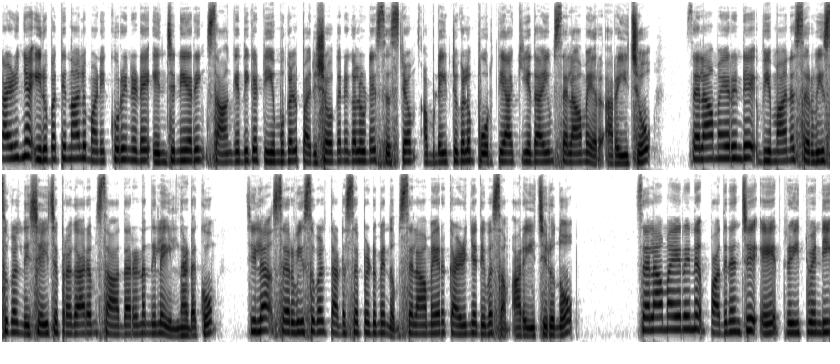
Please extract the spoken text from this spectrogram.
കഴിഞ്ഞ ഇരുപത്തിനാല് മണിക്കൂറിനിടെ എഞ്ചിനീയറിംഗ് സാങ്കേതിക ടീമുകൾ പരിശോധനകളുടെ സിസ്റ്റം അപ്ഡേറ്റുകളും പൂർത്തിയാക്കിയതായും സെലാമയർ അറിയിച്ചു. സെലാമയറിന്റെ വിമാന സർവീസുകൾ നിശ്ചയിച്ച പ്രകാരം സാധാരണ നിലയിൽ നടക്കും. ചില സർവീസുകൾ തടസ്സപ്പെടുമെന്നും സെലാമയർ കഴിഞ്ഞ ദിവസം അറിയിച്ചിരുന്നു. സെലാമയറിന് പതിനഞ്ച് A three twenty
